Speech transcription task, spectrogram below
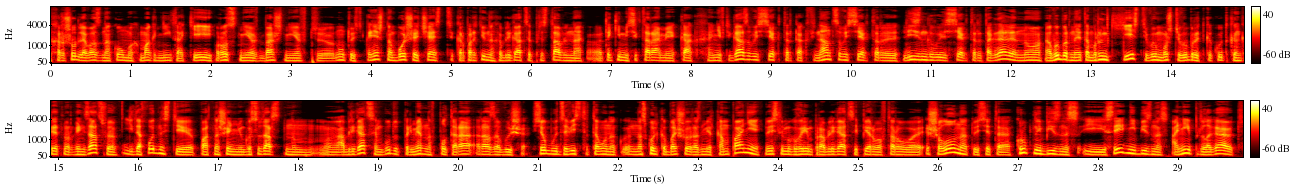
хорошо для вас знакомых, Магнит, Окей, Роснефть, нефть, Башнефть. Э, ну, то есть, конечно, большая часть корпоративных облигаций представлена э, такими секторами, как нефтегазовый сектор, как финансовый сектор, лизинговый сектор и так далее, но выбор на этом рынке есть, и вы можете выбрать какую-то конкретную организацию, и доходности по отношению к государственным э, облигациям будут примерно в полтора раза выше. Все будет зависеть от того, насколько большой размер компании, но если мы говорим про облигации первого-второго эшелона, то есть это крупный бизнес и средний бизнес, они предлагают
